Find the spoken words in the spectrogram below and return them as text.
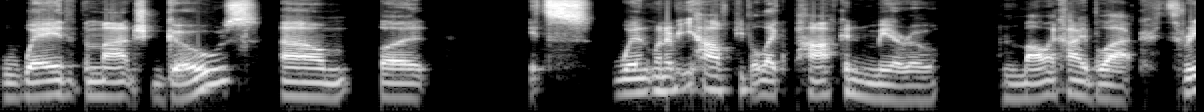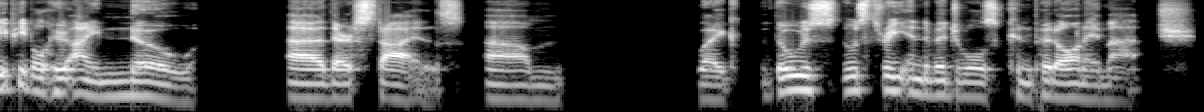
way that the match goes. Um, but it's when whenever you have people like Pac and Miro and Malachi Black, three people who I know uh, their styles. Um, like those those three individuals can put on a match,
